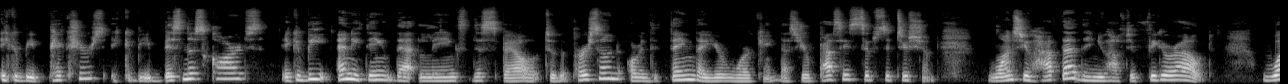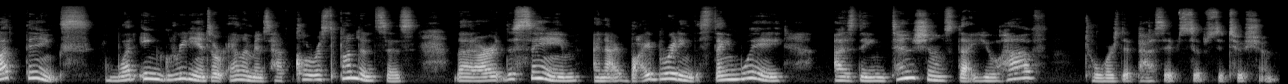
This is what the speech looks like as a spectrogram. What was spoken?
It could be pictures, it could be business cards, it could be anything that links the spell to the person or the thing that you're working. That's your passive substitution. Once you have that, then you have to figure out what things, what ingredients or elements have correspondences that are the same and are vibrating the same way as the intentions that you have towards the passive substitution.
